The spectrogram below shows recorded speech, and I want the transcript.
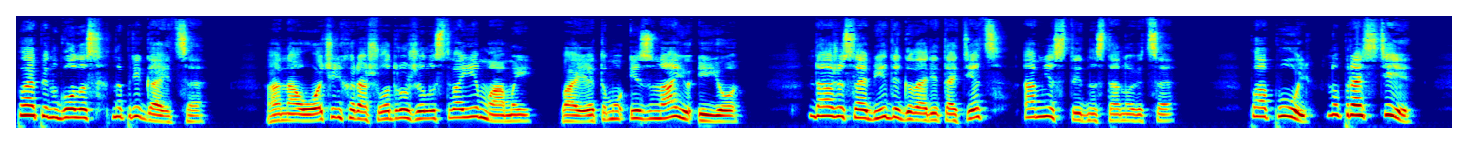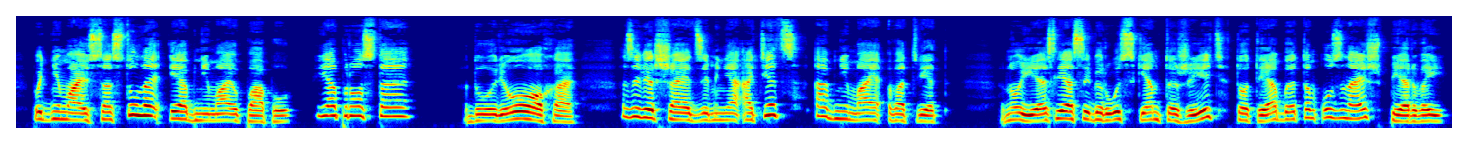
Папин голос напрягается. Она очень хорошо дружила с твоей мамой, поэтому и знаю ее. Даже с обидой, говорит отец, а мне стыдно становится. Папуль, ну прости. Поднимаюсь со стула и обнимаю папу. Я просто... Дуреха, завершает за меня отец, обнимая в ответ. Но если я соберусь с кем-то жить, то ты об этом узнаешь первой.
